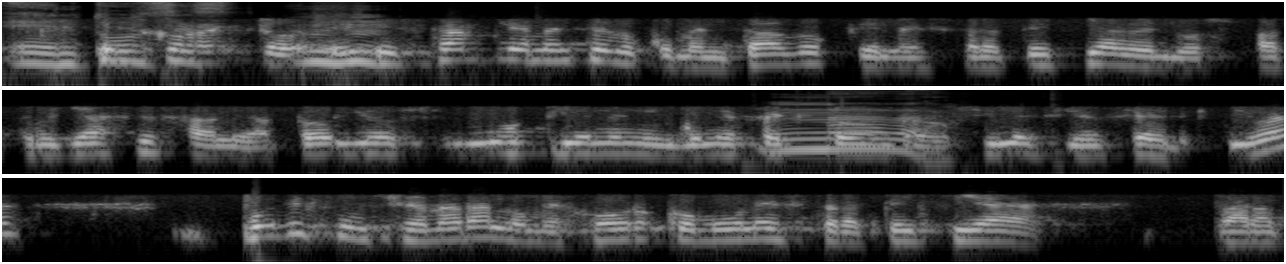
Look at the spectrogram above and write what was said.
Entonces, es correcto. Está ampliamente documentado que la estrategia de los patrullajes aleatorios no tiene ningún efecto en reducir la ciencia delictiva. Puede funcionar a lo mejor como una estrategia para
